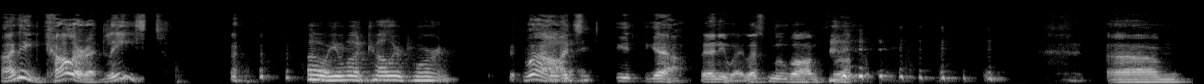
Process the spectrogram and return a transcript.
I need color at least. oh, you want color porn? Well, Okay. it's it, yeah. Anyway, let's move on from Um,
